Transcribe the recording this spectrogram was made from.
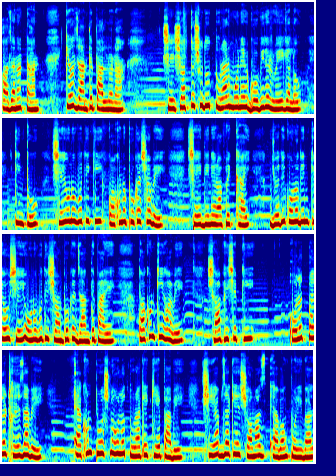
অজানা টান। কেউ জানতে পারল না। সেই সত্য শুধু তোরার মনের গভীরে রয়ে গেল। কিন্তু সেই অনুভূতি কি কখনো প্রকাশ হবে? সেই দিনের অপেক্ষায় যদি কোনো দিন কেউ সেই অনুভূতি সম্পর্কে জানতে পারে, তখন কি হবে? সব হিসেব কি ওলট পালট হয়ে যাবে? এখন প্রশ্ন হলো, তোরাকে কে পাবে? শিহাব যাকে সমাজ এবং পরিবার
